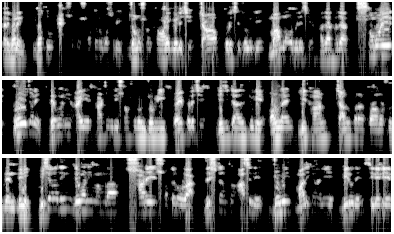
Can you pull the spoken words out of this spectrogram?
সাক্ষাৎকারে বলেন, গত একশত সতেরো বছরে জনসংখ্যা অনেক বেড়েছে, চাপ পড়েছে জমিতে, মামলাও বেড়েছে, হাজার হাজার সময়ের প্রয়োজনে দেওয়ানি আইনের কার্যবিধি সংশোধন জরুরি হয়ে পড়েছে। ডিজিটাল যুগে অনলাইন বিধান চালু করার পরামর্শ দেন তিনি। বিচারাধীন দেওয়ানি মামলা সাড়ে সতেরো লাখ। দৃষ্টান্ত আসিলে জমি মালিকানা নিয়ে বিরোধে সিলেটের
